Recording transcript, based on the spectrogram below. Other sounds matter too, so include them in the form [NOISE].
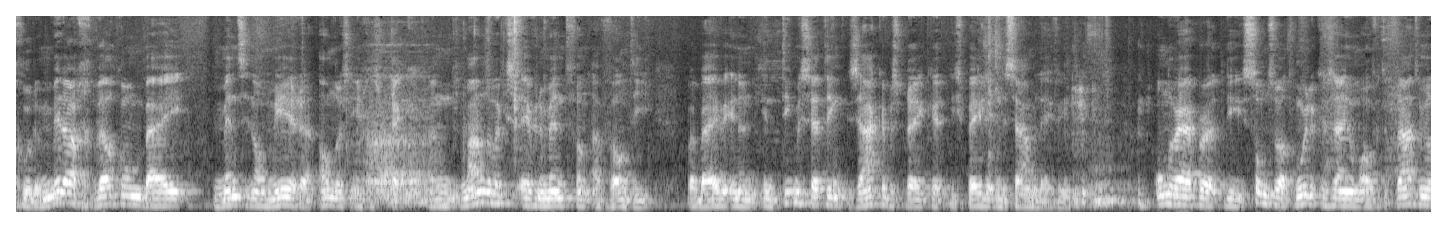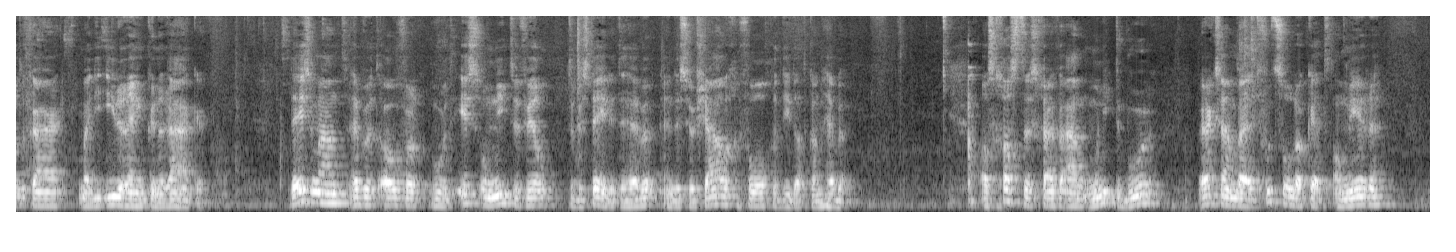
Goedemiddag, welkom bij Mens in Almere, Anders in Gesprek. Een maandelijks evenement van Avanti, waarbij we in een intieme setting zaken bespreken die spelen in de samenleving. Onderwerpen die soms wat moeilijker zijn om over te praten met elkaar, maar die iedereen kunnen raken. Deze maand hebben we het over hoe het is om niet te veel te besteden te hebben en de sociale gevolgen die dat kan hebben. Als gasten schuiven aan Monique de Boer, werkzaam bij het Voedselloket Almere,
